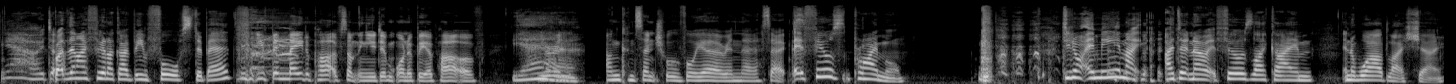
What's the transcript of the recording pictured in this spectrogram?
Yeah, I don't. But then I feel like I've been forced to bed. You've been made a part of something you didn't want to be a part of. Yeah, You're an unconsensual voyeur in their sex. it feels primal. do you know what I mean? Like I don't know. It feels like I'm in a wildlife show.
